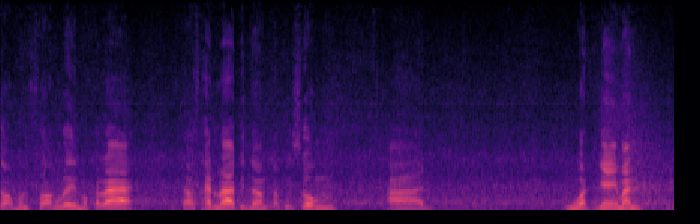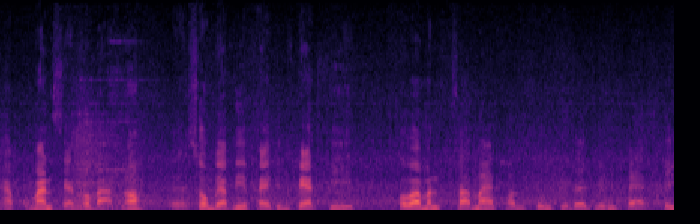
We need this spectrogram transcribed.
สองหมื่นสองเลยมกราแต่ท่านว่าพี่น้องกับไปส่งอ่างวดใหญ่มันนะครับประมาณแสนกว่าบาทเนาะเออส่งแบบนี้ไปถึง8ปี เพราะว่ามันสามารถผ่อนสูงสุดได้ถึง8ปี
